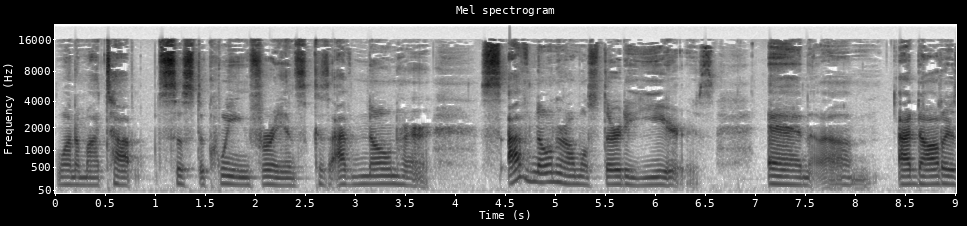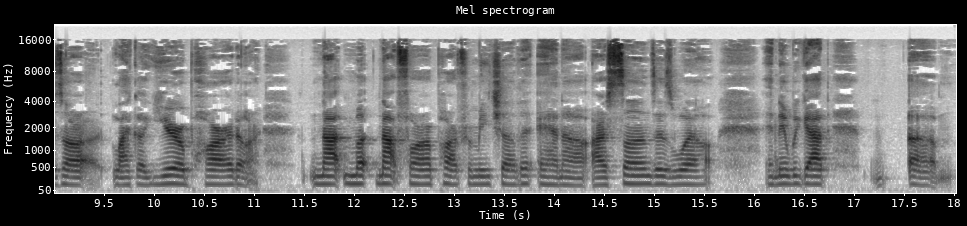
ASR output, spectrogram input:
one of my top sister queen friends because I've known her. I've known her almost 30 years. And um, our daughters are like a year apart or not not far apart from each other, and uh, our sons as well. And then we got um,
